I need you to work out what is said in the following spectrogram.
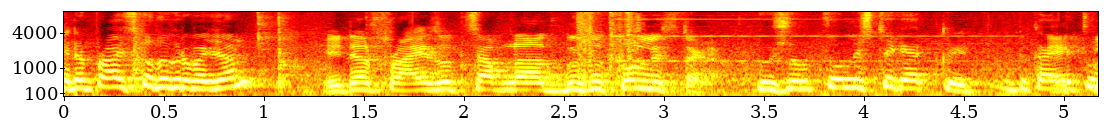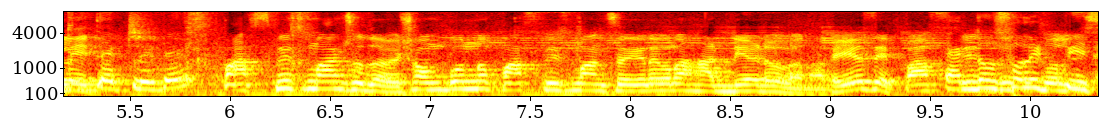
এটা প্রাইস কত করে ভাইজান? এটার প্রাইস হচ্ছে আপনার দুশো চল্লিশ টাকা। দুশো চল্লিশ টাকা এক প্লেট একটু এক তুলে এক প্লেটে পাঁচ পিস মাংস যাবে সম্পূর্ণ পাঁচ পিস মাংস এখানে কোনো হাড্ডি হাড হবে না ঠিক আছে? পাঁচ একদম 240 solid piece।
